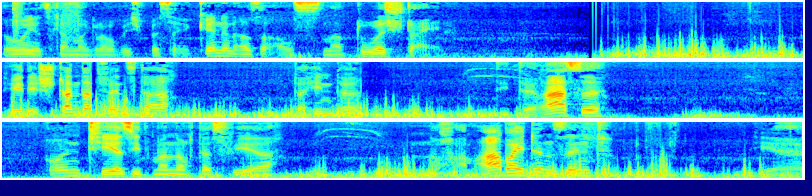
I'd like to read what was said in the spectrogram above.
So, jetzt kann man, glaube ich, besser erkennen, also aus Naturstein. Hier die Standardfenster, dahinter die Terrasse. Und hier sieht man noch, dass wir noch am Arbeiten sind. Hier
